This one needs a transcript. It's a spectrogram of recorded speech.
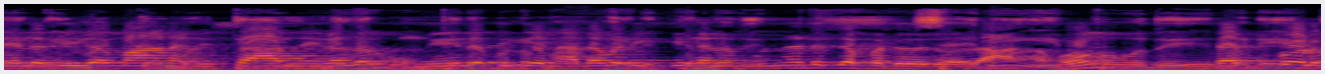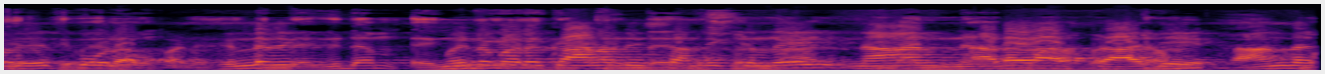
மேலதிகமான விசாரணைகளும் மேலதிக நடவடிக்கைகளும் முன்னெடுக்கப்பட்டு வருவதாகவும் தற்பொழுது கூறப்படுகின்றது மீண்டும் ஒரு காணொலி சந்திக்கின்றேன். நான் நடராஜ் ராஜேகாந்த்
